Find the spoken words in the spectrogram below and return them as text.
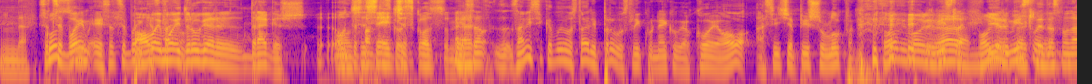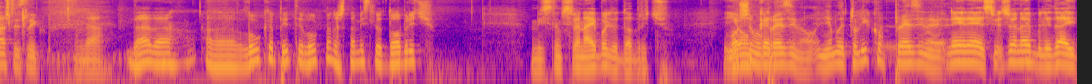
Da. Sad se bojim, e, sad se bojim. Pa ovo je moj drugar Dragaš, on, on se seća s kosom. E, sam, zamisli kad budemo stavili prvu sliku nekoga ko je ovo, a svi će pišu Lukman. To bi mogli, misle, da, mogli Jer misle tako, da smo našli sliku. Da. Da, da. Uh, Luka piti Lukmana šta misli o Dobriću. Mislim sve najbolje Dobriću. I Loše mu kad... prezime, njemu je toliko prezime. Ne, ne, sve, sve najbolje, da, i,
